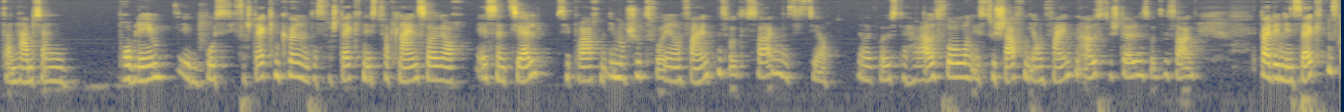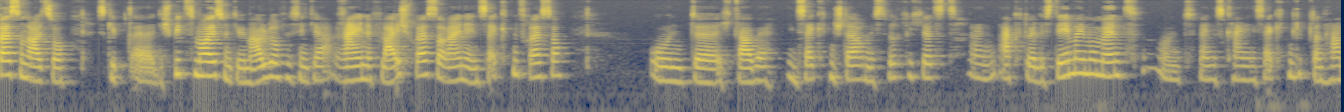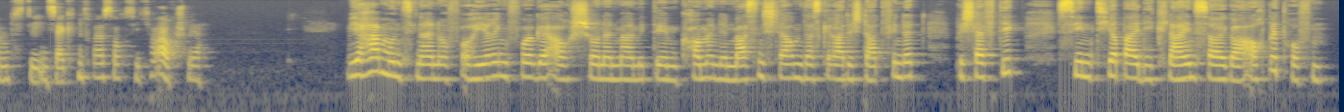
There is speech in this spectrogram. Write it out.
dann haben sie ein Problem, eben wo sie sich verstecken können. Und das Verstecken ist für Kleinsäuger auch essentiell. Sie brauchen immer Schutz vor ihren Feinden sozusagen. Das ist ja ihre größte Herausforderung, ist zu schaffen, ihren Feinden auszustellen sozusagen. Bei den Insektenfressern, also es gibt äh, die Spitzmäuse und die Maulwürfe sind ja reine Fleischfresser, reine Insektenfresser. Und äh, ich glaube, Insektensterben ist wirklich jetzt ein aktuelles Thema im Moment. Und wenn es keine Insekten gibt, dann haben es die Insektenfresser sicher auch schwer. Wir haben uns in einer vorherigen Folge auch schon einmal mit dem kommenden Massensterben, das gerade stattfindet, beschäftigt. Sind hierbei die Kleinsäuger auch betroffen?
